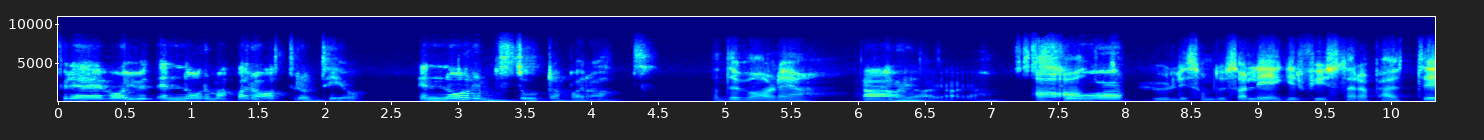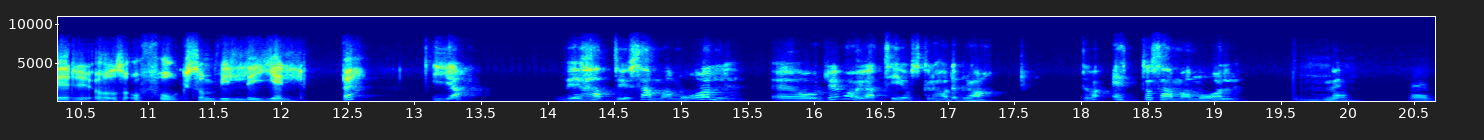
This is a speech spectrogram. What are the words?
For det var jo et enormt apparat rundt Theo. Enormt stort apparat. Ja, Det var det, ja. Ja, ja, ja, ja. Av alt mulig, som du sa. Leger, fysioterapeuter og, og folk som ville hjelpe. Ja, vi hadde jo samme mål og det var jo at Theo skulle ha det bra. Det var ett og samme mål. Mm. Men-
